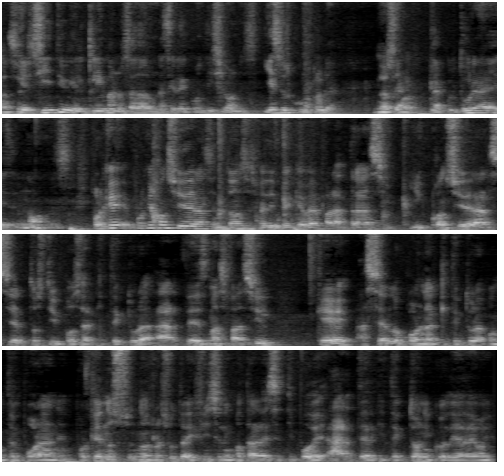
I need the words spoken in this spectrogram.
Así y el sitio y el clima nos ha dado una serie de condiciones. Y eso es cultura. De O sea, acuerdo. la cultura es, ¿no? Es- ¿Por qué, por qué consideras entonces, Felipe, que ver para atrás y, y considerar ciertos tipos de arquitectura, arte, es más fácil que hacerlo con la arquitectura contemporánea? ¿Por qué nos, nos resulta difícil encontrar ese tipo de arte arquitectónico el día de hoy?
